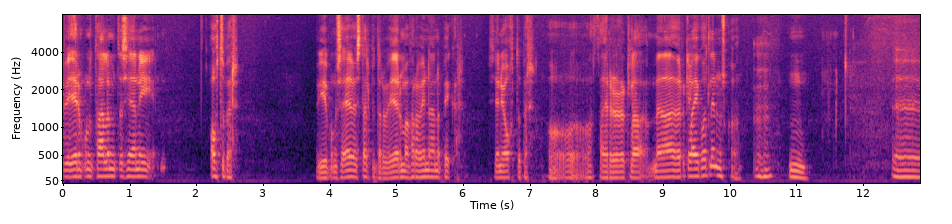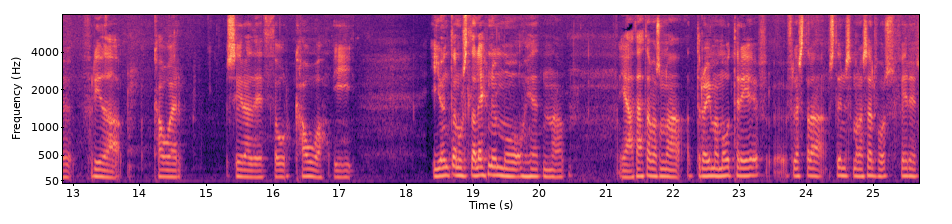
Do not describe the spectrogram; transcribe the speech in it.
við erum búin að tala um þetta síðan í óttúber við erum búin að segja við stelpundar við erum að fara að vinna hana byggar síðan í óttúber og, og, og það er örgla, með það örgla í kollinum sko. mm -hmm. mm. uh, Fríða K.R. sigraði Þór Káa í, í undanúsla leiknum og hérna já þetta var svona drauma móteri flestara stuðnismanna Selfoss fyrir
